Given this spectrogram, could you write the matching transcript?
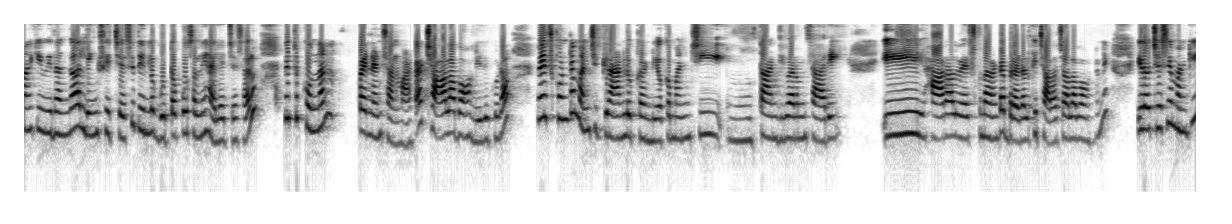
మనకి ఈ విధంగా లింక్స్ ఇచ్చేసి దీంట్లో గుట్ట పూసల్ని హైలైట్ చేశారు. విత్ కుందన్ పెండెంట్స్ అనమాట చాలా బాగుంది ఇది కూడా. వేసుకుంటే మంచి గ్రాండ్ లుక్ అండి. ఒక మంచి కాంజీవరం శారీ ఈ హారాలు వేసుకున్నారంటే బ్రైడల్కి చాలా చాలా బాగుంటుంది. ఇది వచ్చేసి మనకి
